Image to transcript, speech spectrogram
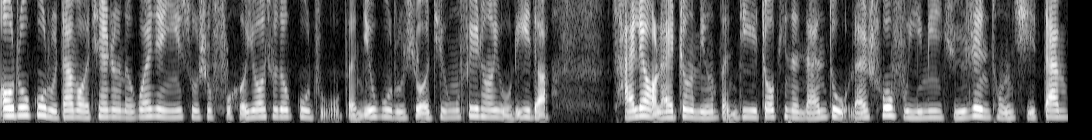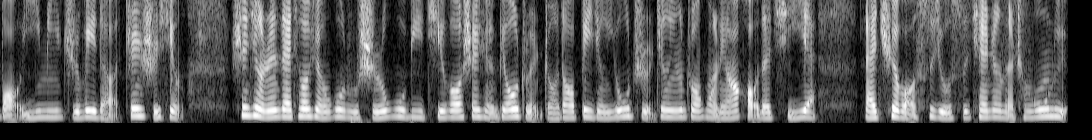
澳洲雇主担保签证的关键因素是符合要求的雇主。本地雇主需要提供非常有力的材料来证明本地招聘的难度，来说服移民局认同其担保移民职位的真实性。申请人在挑选雇主时，务必提高筛选标准，找到背景优质、经营状况良好的企业，来确保494签证的成功率。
